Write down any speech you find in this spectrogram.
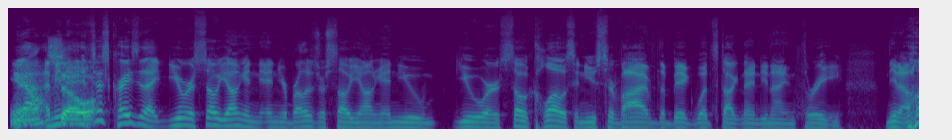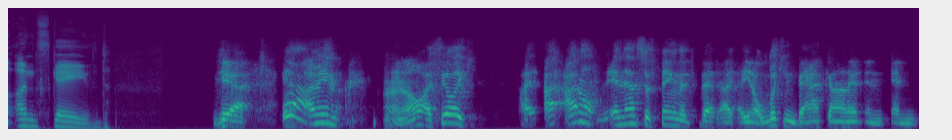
You yeah, know? I mean, so, it's just crazy that you were so young and, and your brothers were so young, and you you were so close, and you survived the big Woodstock '99 three, you know, unscathed. Yeah, yeah. I mean, I don't know. I feel like I, I, I don't, and that's the thing that that I, you know, looking back on it, and and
